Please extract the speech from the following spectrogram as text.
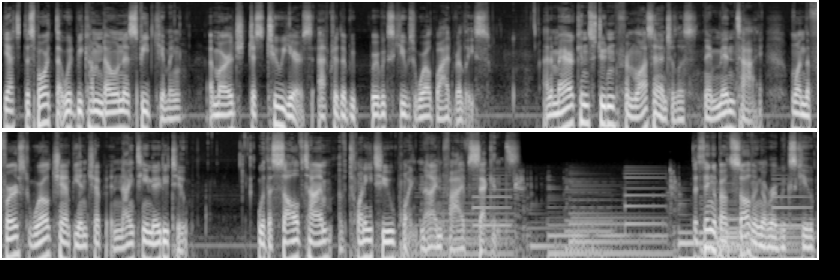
Yet, the sport that would become known as speed cubing emerged just two years after the Rubik's Cube's worldwide release. An American student from Los Angeles named Minh Thai won the first world championship in 1982 with a solve time of 22.95 seconds. The thing about solving a Rubik's Cube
